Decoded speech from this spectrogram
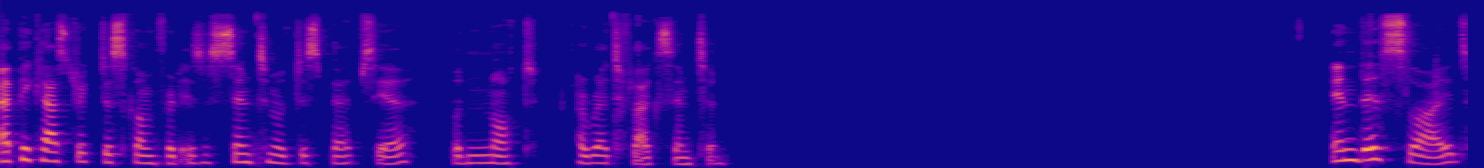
Epigastric discomfort is a symptom of dyspepsia, but not a red flag symptom. In this slide,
